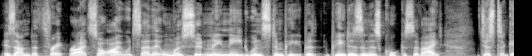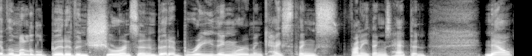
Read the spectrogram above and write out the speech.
is under threat, right? So I would say they almost certainly need Winston Peters and his caucus of eight just to give them a little bit of insurance and a bit of breathing room in case things, funny things happen. Now,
